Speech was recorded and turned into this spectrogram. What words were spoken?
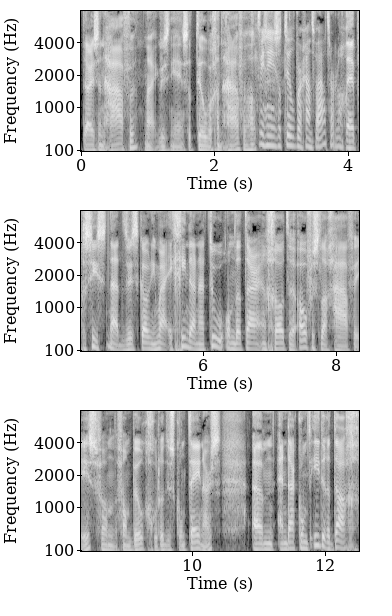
Daar is een haven. Nou, ik wist niet eens dat Tilburg een haven had. Ik wist niet eens dat Tilburg aan het water lag. Nee, precies. Nou, dat wist ik ook niet. Maar ik ging daar naartoe omdat daar een grote overslaghaven is van, van bulkgoederen, dus containers. Um, en daar komt iedere dag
